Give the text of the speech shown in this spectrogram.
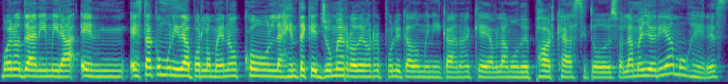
Bueno, Dani, mira, en esta comunidad, por lo menos con la gente que yo me rodeo en República Dominicana, que hablamos de podcast y todo eso, la mayoría de mujeres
